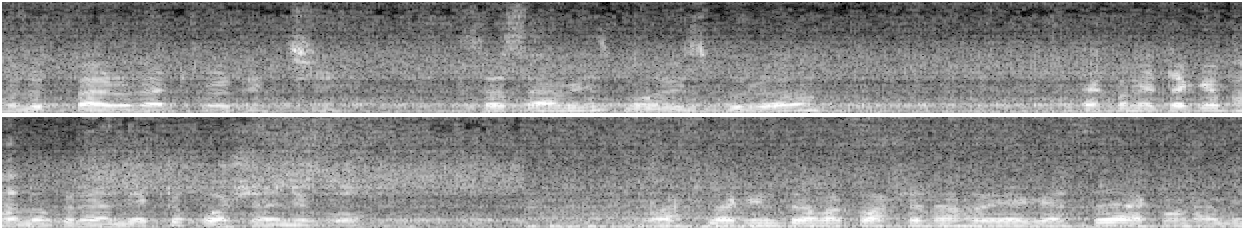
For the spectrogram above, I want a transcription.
হলুদ পাউডার অ্যাড করে দিচ্ছি। চা চামচ মরিচ গুঁড়ো। এখন এটাকে ভালো করে আমি একটু কষায় নেব। মশলা কিন্তু আমার কষানো হয়ে গেছে। এখন আমি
